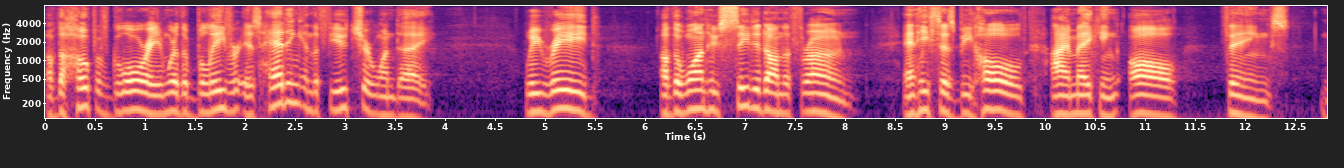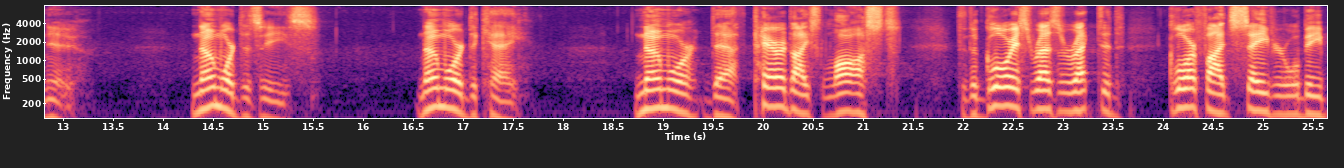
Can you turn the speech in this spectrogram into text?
of the hope of glory and where the believer is heading in the future one day, we read of the one who's seated on the throne. And he says, Behold, I am making all things new. No more disease, no more decay, no more death. Paradise lost the glorious resurrected, glorified Savior will be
